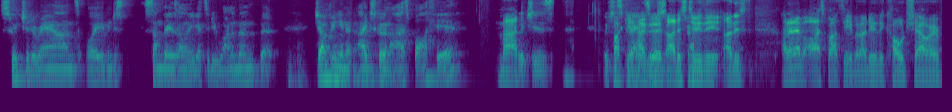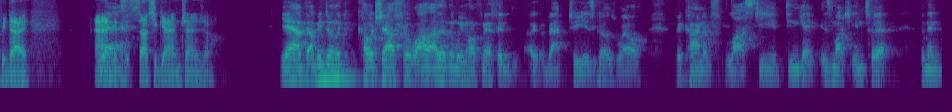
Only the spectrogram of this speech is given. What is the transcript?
switch it around or even just some days I only get to do one of them. But jumping in I just got an ice bath here, Mad. which is, which is Fuck yeah, great. how So good. I just do the I just I don't have an ice bath here, but I do the cold shower every day. And Yeah. it's such a game changer. Yeah, I've, I've been doing the cold showers for a while. I learned the Wim Hof method uh, about two years ago as well, but kind of last year didn't get as much into it. But then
